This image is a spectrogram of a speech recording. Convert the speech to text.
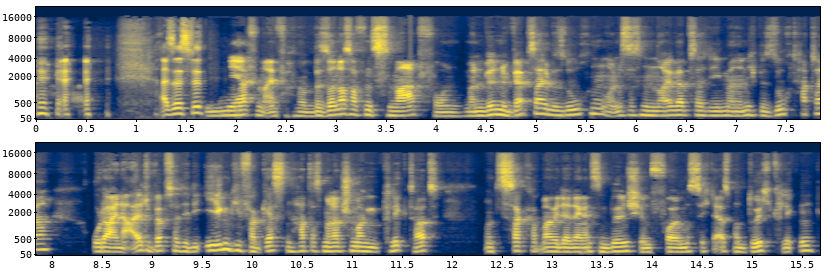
also es wird. Nerven einfach nur, besonders auf dem Smartphone. Man will eine Webseite besuchen und es ist eine neue Webseite, die man noch nicht besucht hatte. Oder eine alte Webseite, die irgendwie vergessen hat, dass man das schon mal geklickt hat. Und zack, hat man wieder den ganzen Bildschirm voll, muss sich da erstmal durchklicken,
